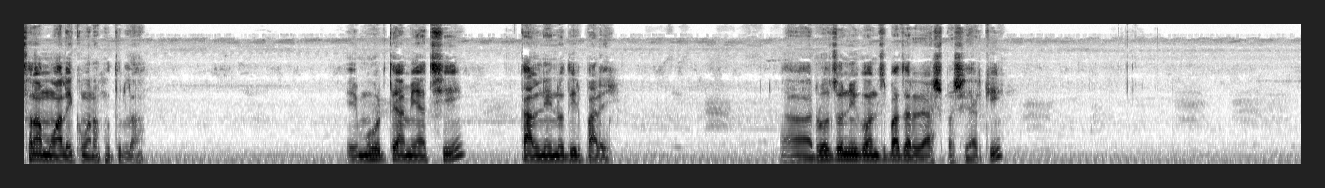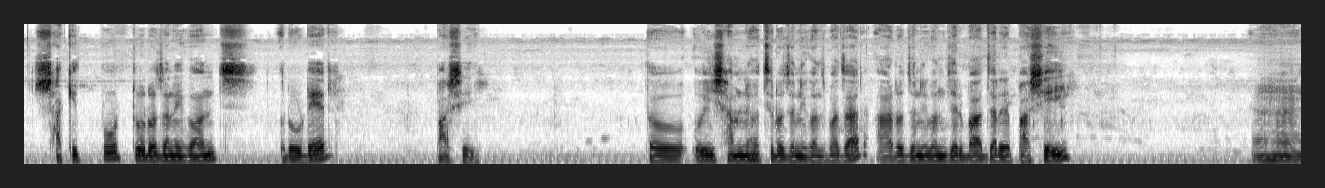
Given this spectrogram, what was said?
সালামু আলাইকুম রহমতুল্লাহ এই মুহূর্তে আমি আছি কালনী নদীর পাড়ে রজনীগঞ্জ বাজারের আশপাশে আর কি। সাকিতপুর টু রজনীগঞ্জ রোডের পাশেই। তো ওই সামনে হচ্ছে রজনীগঞ্জ বাজার, আর রজনীগঞ্জের বাজারের পাশেই হ্যাঁ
